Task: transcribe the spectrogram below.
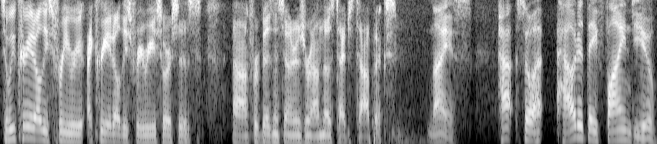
So we create all these free. Re- I create all these free resources uh, for business owners around those types of topics. Nice. How, so how did they find you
